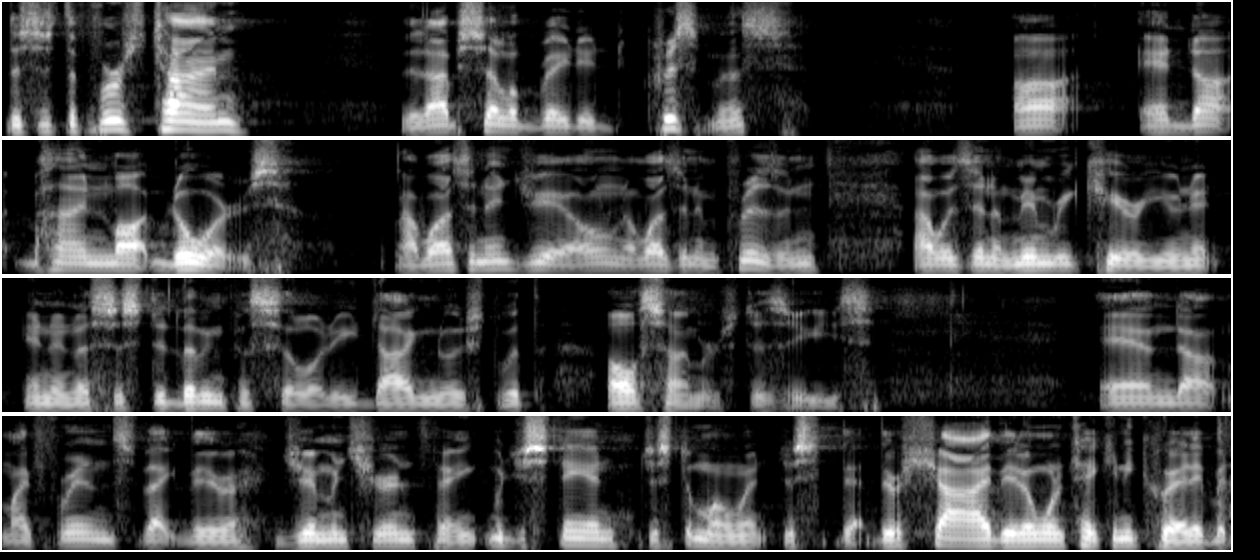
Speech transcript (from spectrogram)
This is the first time that I've celebrated Christmas uh, and not behind locked doors. I wasn't in jail and I wasn't in prison. I was in a memory care unit in an assisted living facility diagnosed with Alzheimer's disease. And uh, my friends back there, Jim and Sharon Fink, would you stand just a moment? Just they're shy; they don't want to take any credit, but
